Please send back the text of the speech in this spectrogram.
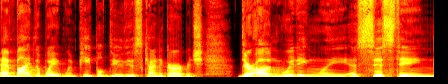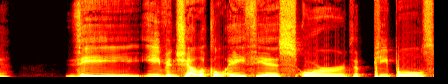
And by the way, when people do this kind of garbage, they're unwittingly assisting the evangelical atheists or the people's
